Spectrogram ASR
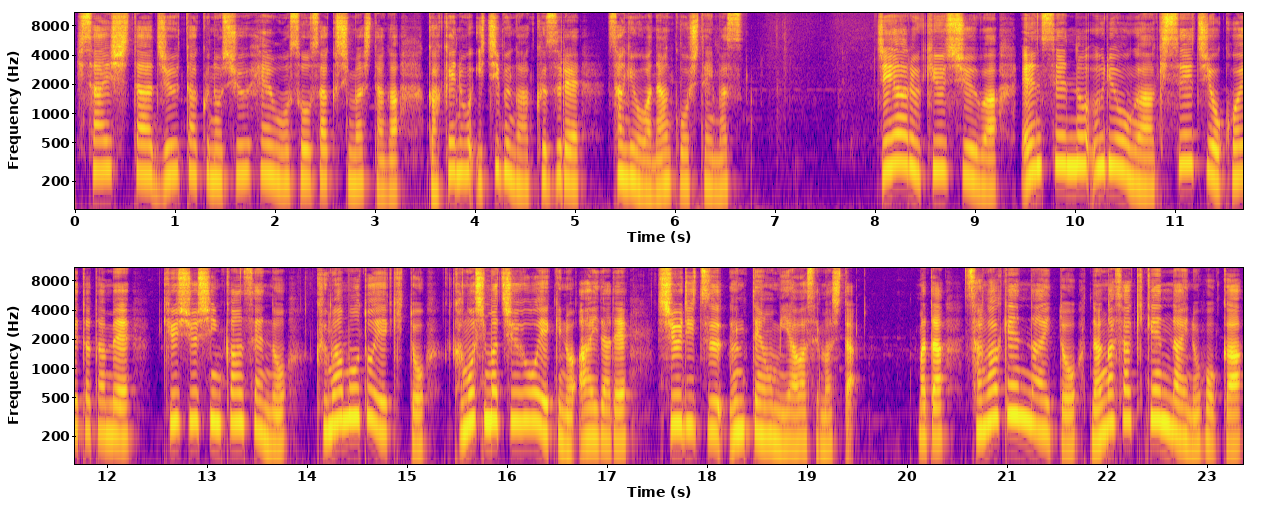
被災した住宅の周辺を捜索しましたが、崖の一部が崩れ、作業は難航しています。JR 九州は沿線の雨量が規制値を超えたため、九州新幹線の熊本駅と鹿児島中央駅の間で終日運転を見合わせました。また、佐賀県内と長崎県内のほか、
